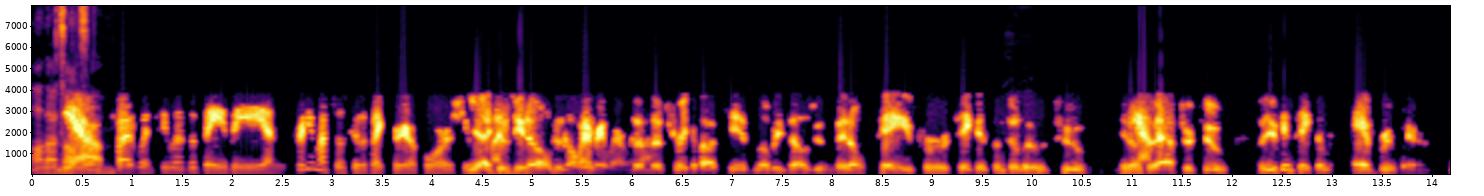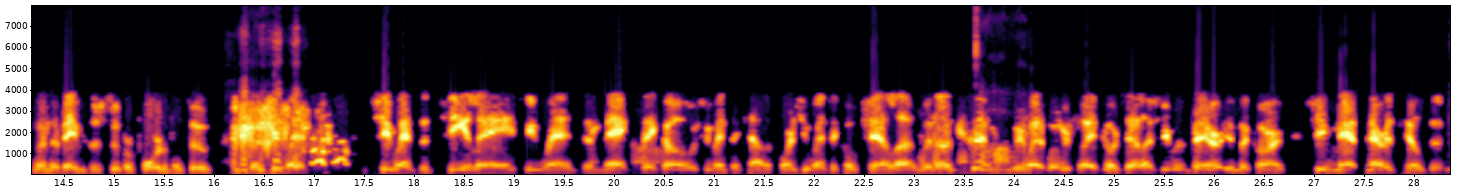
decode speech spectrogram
Oh, that's yeah. Awesome. But when she was a baby and pretty much till she was like three or four, she yeah, because like, you know go like, everywhere. the, the trick about kids nobody tells you they don't pay for tickets until they're two. You know, yeah. so after two, so you can take them everywhere when they're babies. They're super portable too. So she went she went to Chile, she went to Mexico, Mexico she went to California, she went to Coachella with us. we went when we played Coachella, she was there in the car. She met Paris Hilton.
